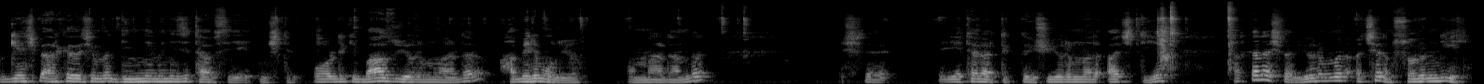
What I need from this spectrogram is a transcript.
bu genç bir arkadaşımla dinlemenizi tavsiye etmiştim. Oradaki bazı yorumlarda haberim oluyor onlardan da. İşte "E, yeter artık da şu yorumları aç diye. Arkadaşlar yorumları açarım sorun değil.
